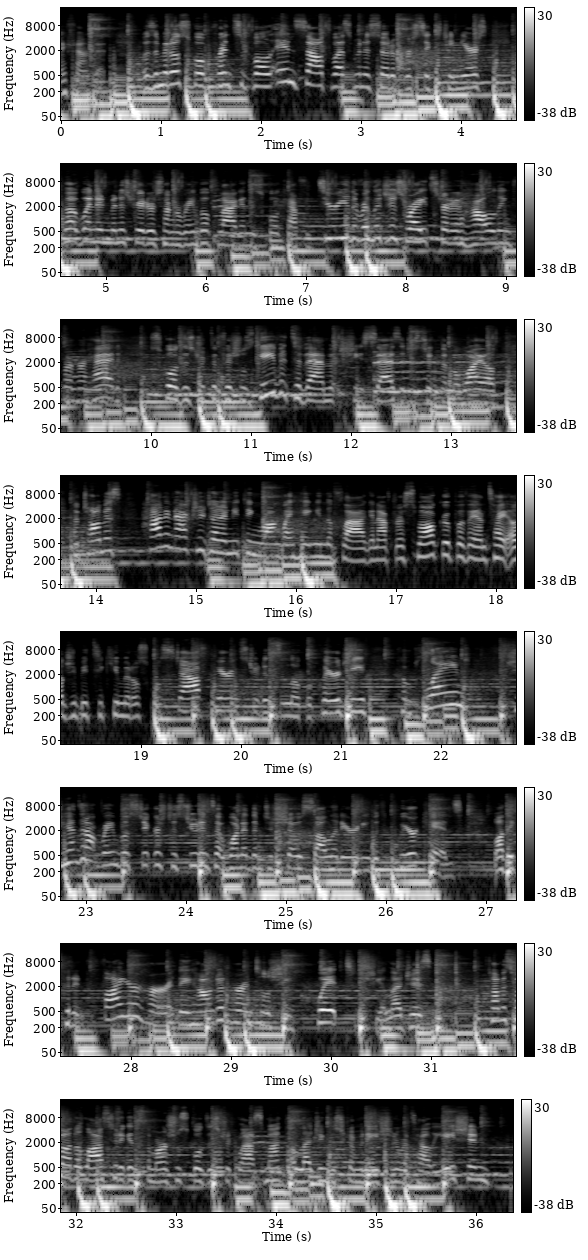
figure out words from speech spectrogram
I found it. Was a middle school principal in southwest Minnesota for 16 years. But when administrators hung a rainbow flag in the school cafeteria, the religious right started howling for her head. School district officials gave it to them. She says it just took them a while. Now, Thomas hadn't actually done anything wrong by hanging the flag. And after a small group of anti LGBTQ middle school staff, parents, students, and local clergy complained, she handed out rainbow stickers to students that wanted them to show solidarity with queer kids. While they couldn't fire her, they hounded her until she quit, she alleges. Thomas filed a lawsuit against the Marshall School District last month alleging discrimination and retaliation.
